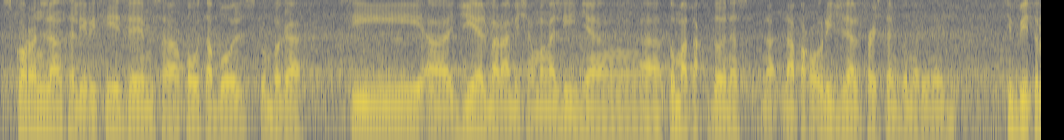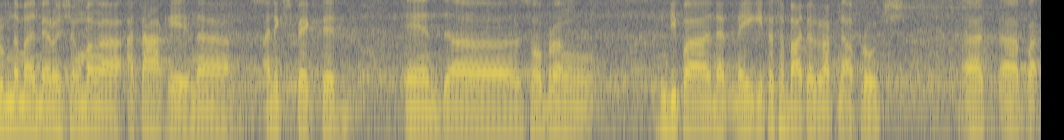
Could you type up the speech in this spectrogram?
scorean lang sa lyricism, sa quotables. Kumbaga, si ah, GL marami siyang mga linyang ah, tumatak doon. na, na, napaka-original first time ko narinig. Si Vitrum naman, meron siyang mga atake na unexpected and uh, sobrang hindi pa na- nakikita sa battle rap na approach. At uh, pa-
